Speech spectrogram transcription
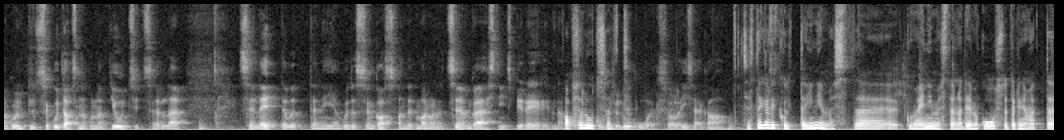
nagu üldse, kuidas nagu nad jõudsid selle äh, selle ettevõtteni ja kuidas see on kasvanud, et ma arvan, et see on ka hästi inspireeriv nagu,. absoluutselt. lugu, eks ole, ise ka. sest tegelikult inimeste, kui me inimestena teeme koostööd erinevate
